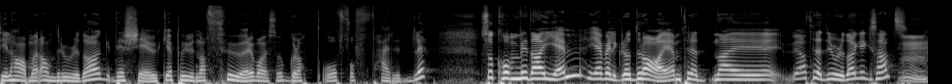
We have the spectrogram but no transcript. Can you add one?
til Hamar andre juledag. Det skjer jo ikke pga. føret var jo så glatt og forferdelig. Så kommer vi da hjem. Jeg velger å dra hjem tredje, nei, ja, tredje juledag, ikke sant? Mm.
